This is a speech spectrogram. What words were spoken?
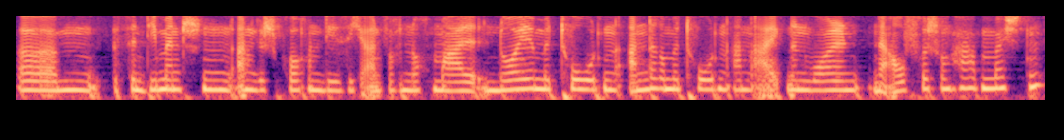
ähm, es sind die Menschen angesprochen, die sich einfach nochmal neue Methoden, andere Methoden aneignen wollen, eine Auffrischung haben möchten.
